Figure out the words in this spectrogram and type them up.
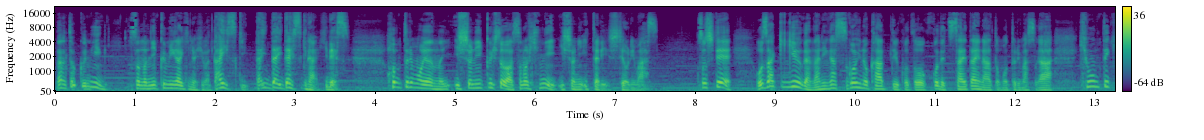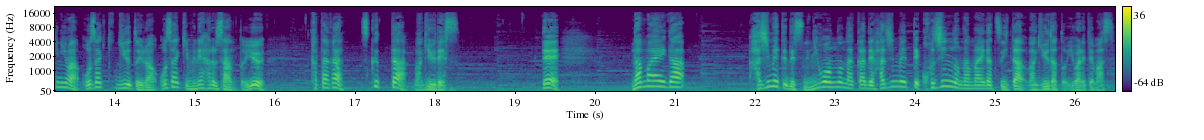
だから特にその肉磨きの日は大好き大大大好きな日です。本当にもうあの一緒に行く人はその日に一緒に行ったりしております。そして尾崎牛が何がすごいのかっていうことをここで伝えたいなと思っておりますが基本的には尾崎牛というのは尾崎宗春さんという方が作った和牛です。で名前が初めてですね日本の中で初めて個人の名前がついた和牛だと言われてます。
